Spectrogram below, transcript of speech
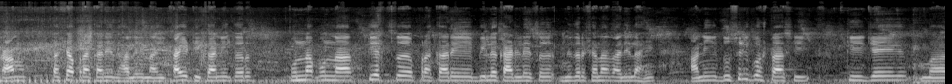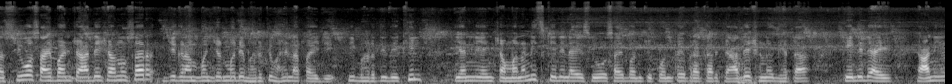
काम कशा प्रकारे झाले नाही काही ठिकाणी तर पुन्हा पुन्हा तेच प्रकारे बिलं काढल्याचं निदर्शनात आलेलं आहे. आणि दुसरी गोष्ट अशी की जे सी ओ साहेबांच्या आदेशानुसार जी ग्रामपंचायतमध्ये भरती व्हायला पाहिजे ती भरती देखील यांनी यांच्या मनानेच केलेली आहे. सी ओ साहेबांचे कोणत्याही प्रकारचे आदेश न घेता केलेले आहे. आणि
